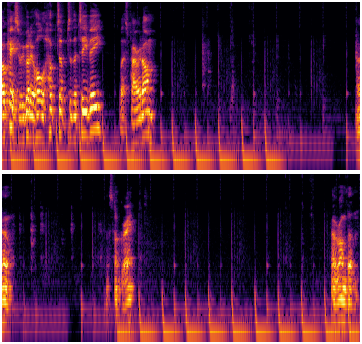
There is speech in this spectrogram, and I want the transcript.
Okay, so we've got it all hooked up to the TV. Let's power it on. Oh. That's not great. Oh, wrong button.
